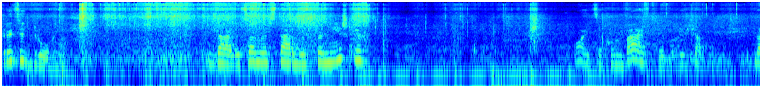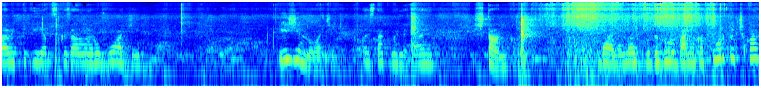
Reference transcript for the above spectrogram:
32. Далі це в нас термоштанішки. Ой, це комбез буде, дівчата. Навіть такий, я б сказала, робочий. І жіночий. Ось так виглядає штанка. Далі у нас буде голубенька курточка.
